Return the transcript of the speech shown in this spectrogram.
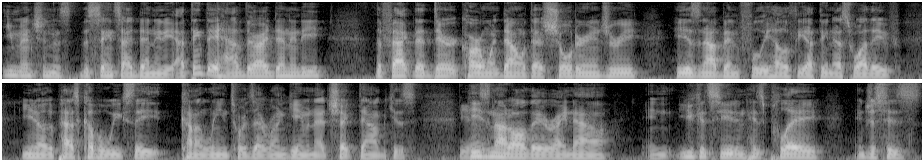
You mentioned this, the Saints' identity. I think they have their identity. The fact that Derek Carr went down with that shoulder injury, he has not been fully healthy. I think that's why they've, you know, the past couple weeks they kind of leaned towards that run game and that check down because yeah. he's not all there right now, and you could see it in his play and just his,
